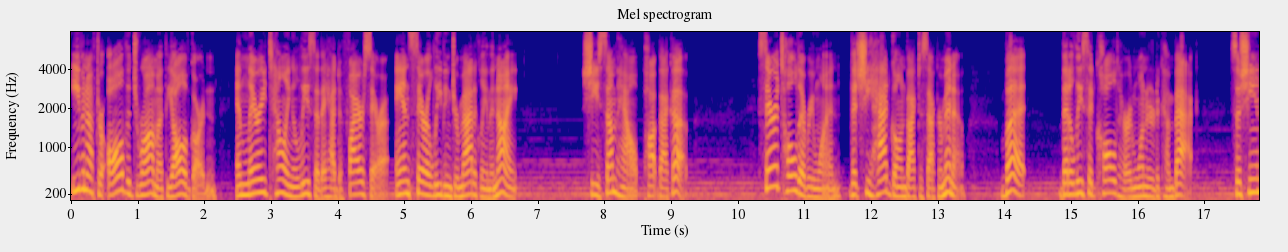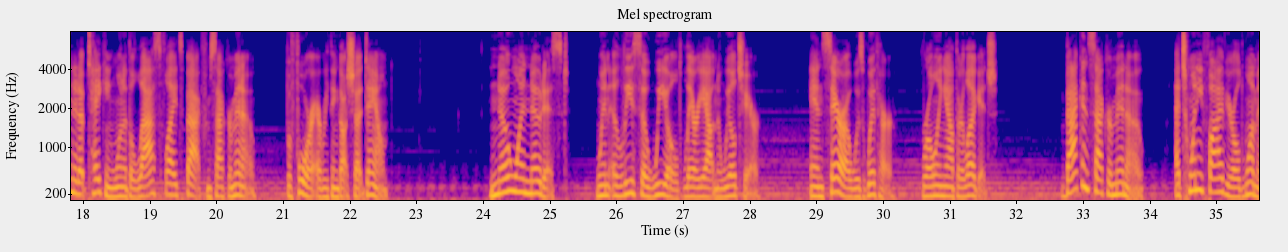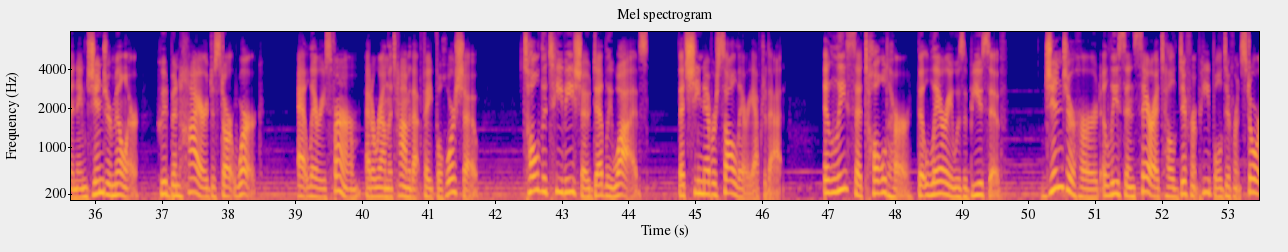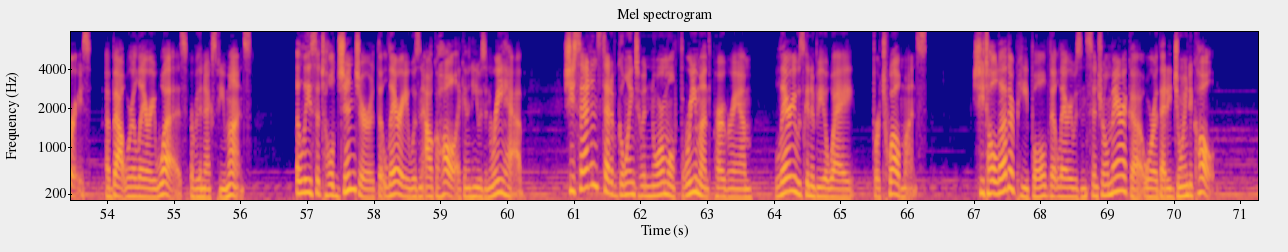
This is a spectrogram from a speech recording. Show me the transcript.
even after all the drama at the Olive Garden and Larry telling Elisa they had to fire Sarah and Sarah leaving dramatically in the night. She somehow popped back up. Sarah told everyone that she had gone back to Sacramento, but that Elisa had called her and wanted her to come back. So she ended up taking one of the last flights back from Sacramento before everything got shut down. No one noticed when Elisa wheeled Larry out in a wheelchair, and Sarah was with her, rolling out their luggage. Back in Sacramento, a 25 year old woman named Ginger Miller, who had been hired to start work at Larry's firm at around the time of that fateful horse show, told the TV show Deadly Wives that she never saw Larry after that Elisa told her that Larry was abusive. Ginger heard Elisa and Sarah tell different people different stories about where Larry was over the next few months. Elisa told Ginger that Larry was an alcoholic and he was in rehab. She said instead of going to a normal three month program, Larry was going to be away for 12 months. She told other people that Larry was in Central America or that he joined a cult.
